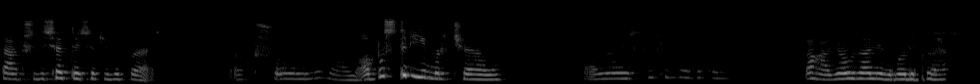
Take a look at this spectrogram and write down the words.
Так, 60 тисяч ДПС. Так, що немало. Або стрімер чела. Але скільки в нього там? Ага, в нього взагалі немає ДПС.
